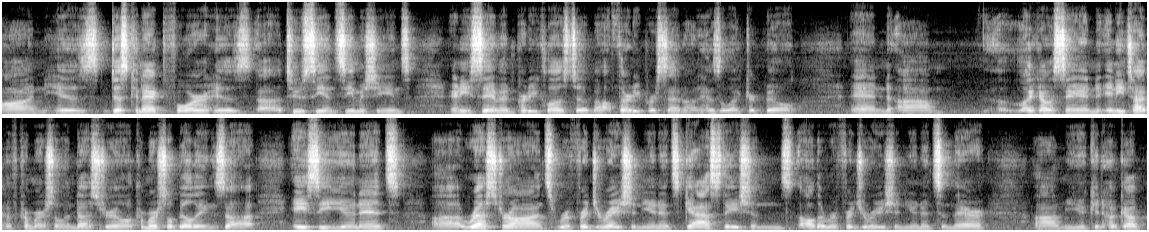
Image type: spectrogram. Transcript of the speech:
on his disconnect for his uh, two CNC machines and he's saving pretty close to about 30% on his electric bill. And um, like I was saying, any type of commercial, industrial, commercial buildings, uh, AC units, uh, restaurants, refrigeration units, gas stations, all the refrigeration units in there. Um, you could hook up,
